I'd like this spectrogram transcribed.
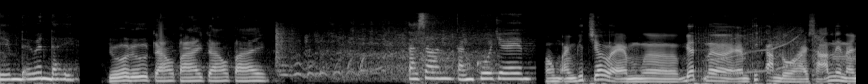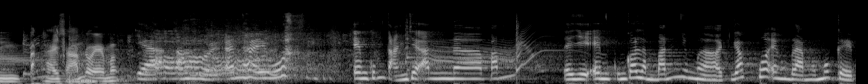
thì em để bên đây. Chưa đứa trao tay trao tay. Tại sao anh tặng cua cho em. Không anh biết trước là em ờ, biết ờ, em thích ăn đồ hải sản nên anh tặng hải sản cho em á. Dạ ờ anh hay quá. Em cũng tặng cho anh ờ, bánh. Tại vì em cũng có làm bánh nhưng mà gấp quá em làm không có kịp.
